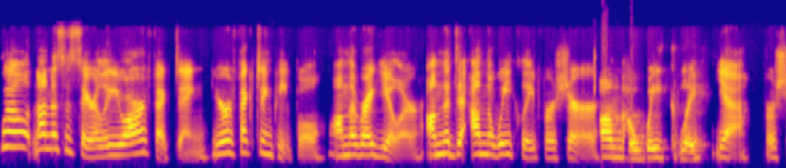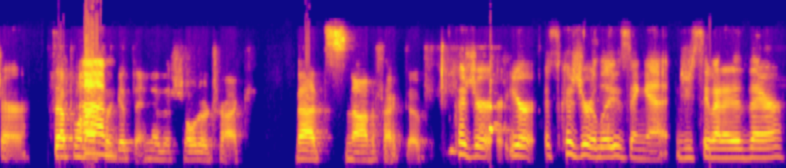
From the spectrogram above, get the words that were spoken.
well, not necessarily. You are affecting. You're affecting people on the regular, on the on the weekly for sure. On the weekly. Yeah, for sure. Except when I Um, forget the end of the shoulder track. That's not effective. Because you're you're it's because you're losing it. Did you see what I did there?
